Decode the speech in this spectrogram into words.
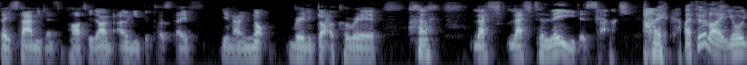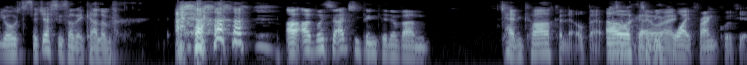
they stand against the party line, only because they've, you know, not really got a career left left to lead as such. I I feel like you're you're suggesting something, Callum. I, I was actually thinking of um, Ken Clarke a little bit. Oh, to, okay, To be alright. quite frank with you,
